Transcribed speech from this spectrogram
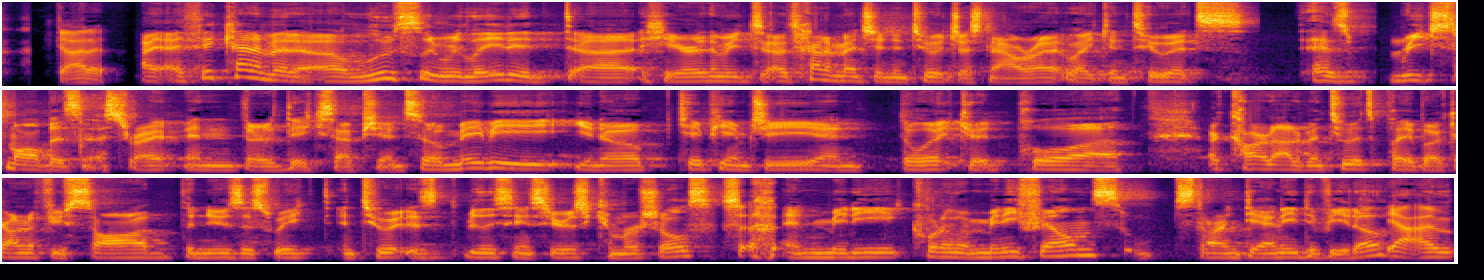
Got it. I, I think kind of a, a loosely related uh, here, and then we I was kind of mentioned Intuit just now, right? Like Intuit's has reached small business, right? And they're the exception. So maybe, you know, KPMG and Deloitte could pull a, a, card out of Intuit's playbook. I don't know if you saw the news this week. Intuit is releasing a series of commercials and mini, quote unquote, mini films starring Danny DeVito. Yeah. I'm,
